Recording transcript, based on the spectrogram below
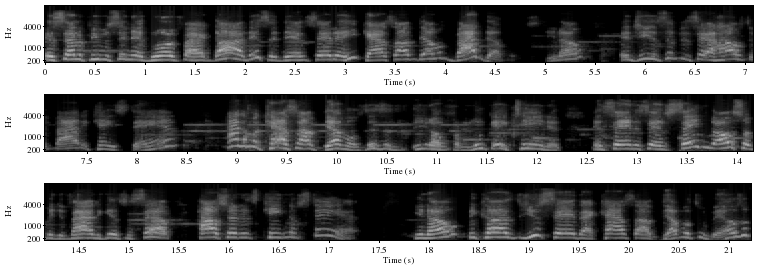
instead of people sitting there glorifying God, they sit there and said that he cast out devils by devils, you know? And Jesus simply said, a house divided can't stand. How come I cast out devils? This is, you know, from Luke 18 and, and saying it says, Satan also be divided against himself. How should his kingdom stand? You know, because you said that cast out devils through Beelzebub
